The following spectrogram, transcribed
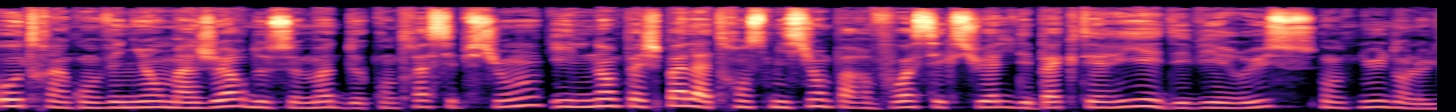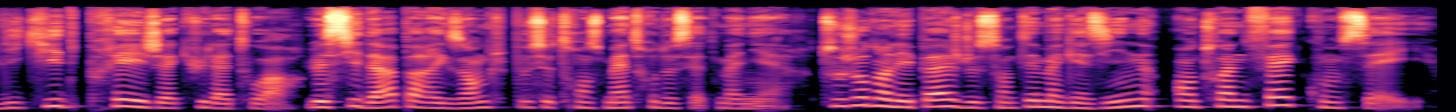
Autre inconvénient majeur de ce mode de contraception, il n'empêche pas la transmission par voie sexuelle des bactéries et des virus contenus dans le liquide prééjaculatoire. Le sida, par exemple, peut se transmettre de cette manière. Toujours dans les pages de Santé Magazine, Antoine Fay conseille.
